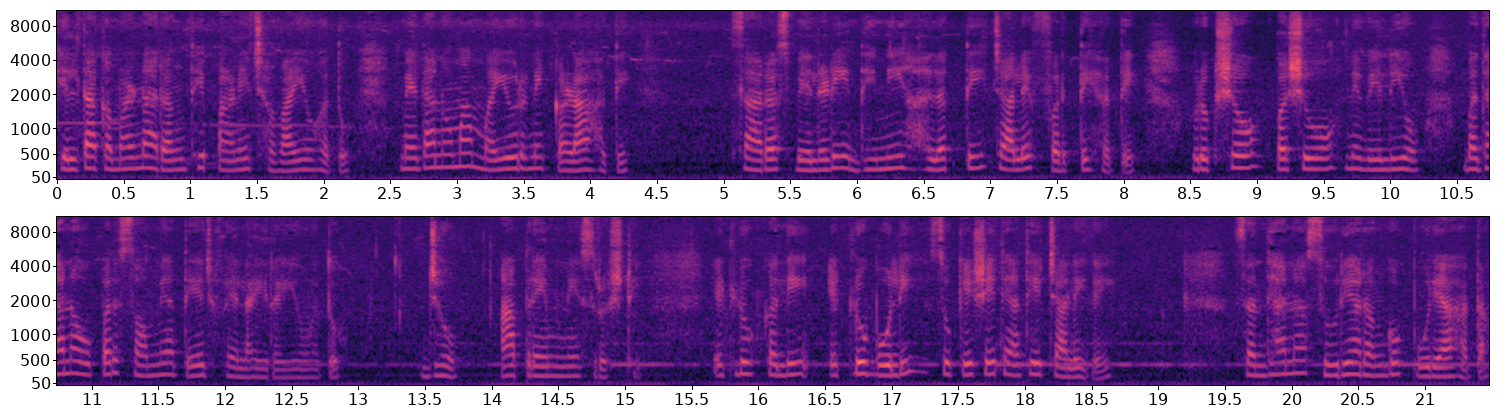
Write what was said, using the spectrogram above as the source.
ખીલતા કમળના રંગથી પાણી છવાયું હતું. મેદાનોમાં મયુરની કળા હતી. સારસ બેલડી ધીમી હલકતી ચાલે ફરતી હતી. વૃક્ષો, પશુઓ ને વેલીઓ બધાના ઉપર સૌમ્ય તેજ ફેલાઈ રહ્યું હતું. જો, આ પ્રેમની સૃષ્ટિ. એટલું કલી, એટલું બોલી સુકેશી ત્યાંથી ચાલી ગઈ. સંધ્યાના સૂર્ય રંગો પૂર્યા હતા.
